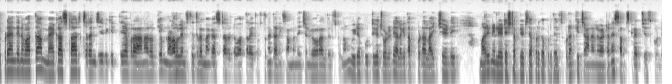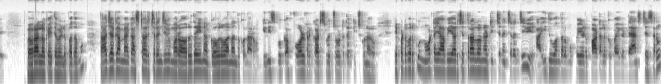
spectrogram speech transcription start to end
ఇప్పుడే అందిన వార్త మెగాస్టార్ చిరంజీవికి తీవ్ర అనారోగ్యం నడవలేని స్థితిలో మెగాస్టార్ అంటే వార్తలు అయితే వస్తున్నాయి. దానికి సంబంధించిన వివరాలు తెలుసుకుందాం. వీడియో పూర్తిగా చూడండి. అలాగే తప్పకుండా లైక్ చేయండి. మరిన్ని లేటెస్ట్ అప్డేట్స్ ఎప్పటికప్పుడు తెలుసుకోవడానికి ఛానల్ వెంటనే సబ్స్క్రైబ్ చేసుకోండి. వివరాల్లోకి అయితే వెళ్ళిపోదాము. తాజాగా మెగాస్టార్ చిరంజీవి మరో అరుదైన గౌరవాన్ని అందుకున్నారు. గిన్నిస్ బుక్ ఆఫ్ వరల్డ్ రికార్డ్స్లో చోటు దక్కించుకున్నారు. ఇప్పటి వరకు నూట యాభై ఆరు చిత్రాల్లో నటించిన చిరంజీవి ఐదు వందల ముప్పై ఏడు పాటలకు పైగా డ్యాన్స్ చేశారు.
